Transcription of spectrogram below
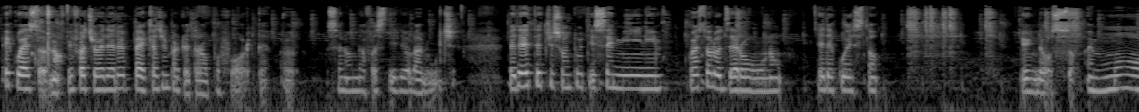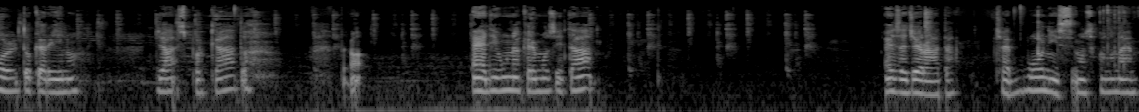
E questo no vi faccio vedere il packaging perché è troppo forte eh, se non dà fastidio la luce. Vedete ci sono tutti i semini questo è lo 01 ed è questo che indosso. È molto carino. Già sporcato però è di una cremosità esagerata. Cioè buonissimo secondo me.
